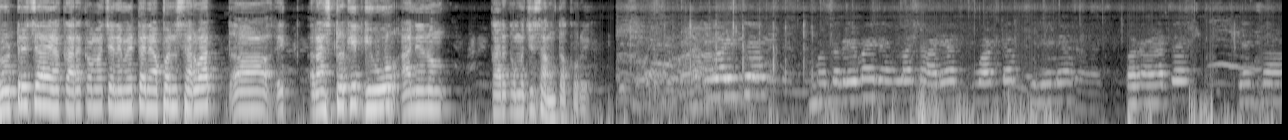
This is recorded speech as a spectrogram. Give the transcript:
रोटरीच्या या कार्यक्रमाच्या निमित्ताने आपण सर्वात एक राष्ट्रगीत घेऊ आणि मग कार्यक्रमाची सांगता करूया. दिवाळीचं सगळे महिलांना वाटप दिलेल्या फराळाचं त्यांचं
